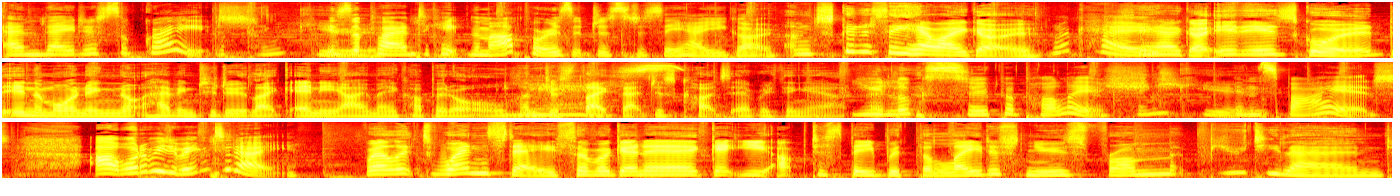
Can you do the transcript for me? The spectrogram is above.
and they just look great. Thank you. Is the plan to keep them up, or is it just to see how you go? I'm just going to see how I go. Okay. See how I go. It is good in the morning not having to do like any eye makeup at all. I'm just like, that just cuts everything out. You look super polished. Thank you. Inspired. Uh, what are we doing today? Well, it's Wednesday, so we're going to get you up to speed with the latest news from Beautyland.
